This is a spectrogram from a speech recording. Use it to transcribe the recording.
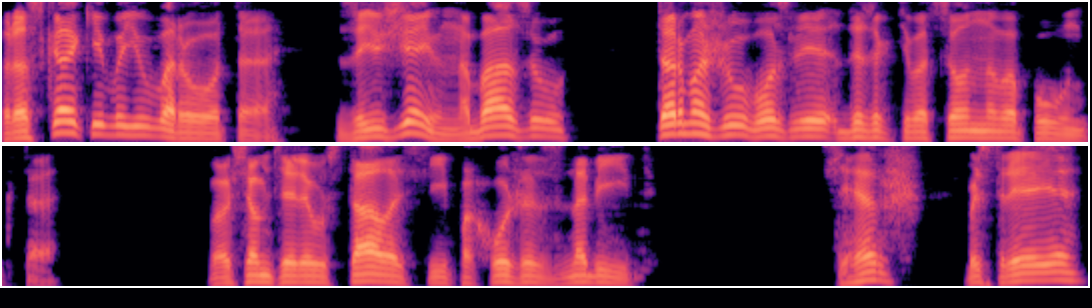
Проскакиваю ворота, заезжаю на базу, торможу возле дезактивационного пункта. Во всем теле усталость и, похоже, знобит. «Серж, быстрее!»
